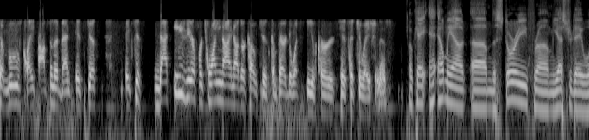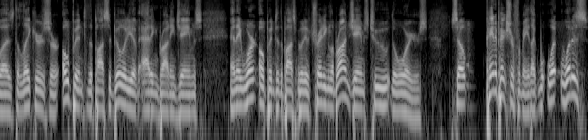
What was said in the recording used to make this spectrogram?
to move Klay Thompson to the bench. It's just, it's just that's easier for 29 other coaches compared to what Steve Kerr his situation is. Okay, help me out. Um, the story from yesterday was the Lakers are open to the possibility of adding Bronny James, and they weren't open to the possibility of trading LeBron James to the Warriors. So, paint a picture for me. Like, what what is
